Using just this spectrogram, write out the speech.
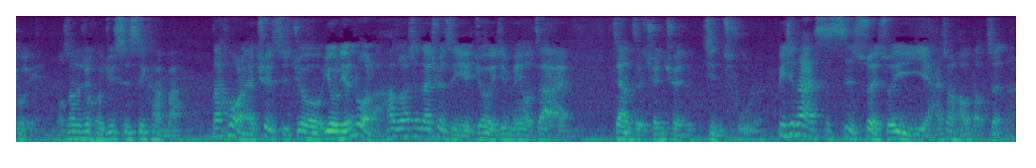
对。”我说：“那就回去试试看吧。”那后来确实就有联络了，他说现在确实也就已经没有在这样子圈圈进出了，毕竟他还十四岁，所以也还算好导正啊。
